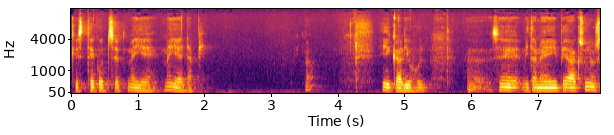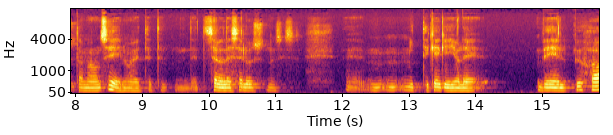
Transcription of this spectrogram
kes tegutseb meie, meie läbi no,. igal juhul see, mida me ei peaks unustama, on see, no et, et, et, et selles elus, no siis mitte keegi ei ole veel püha.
